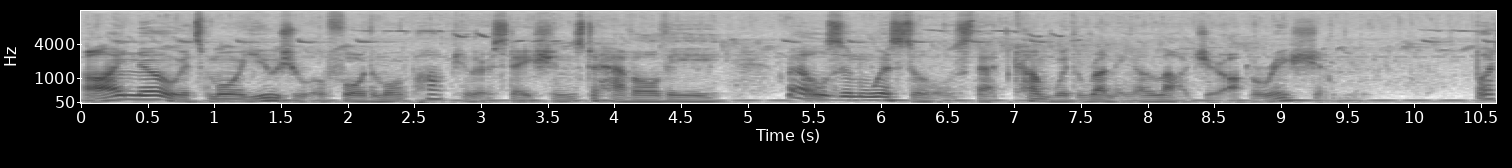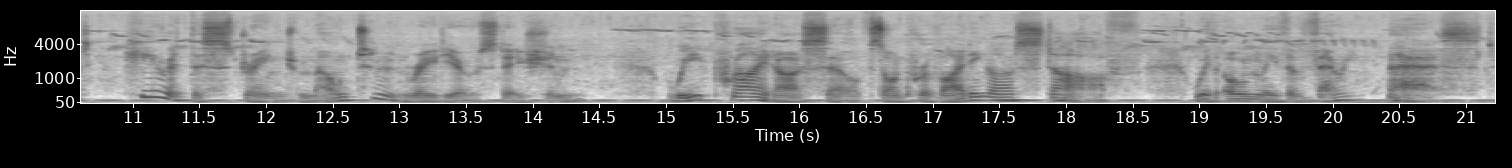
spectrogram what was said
I know it's more usual for the more popular stations to have all the bells and whistles that come with running a larger operation. But here at this strange mountain radio station, we pride ourselves on providing our staff with only the very best.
